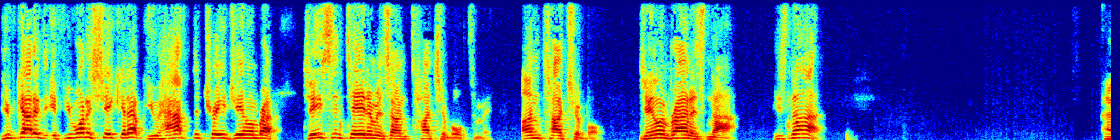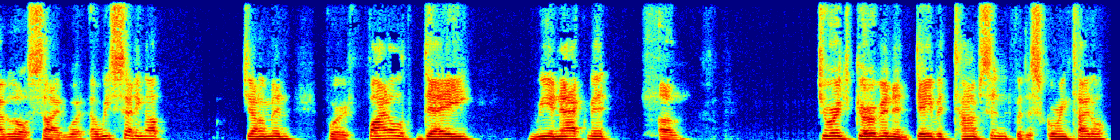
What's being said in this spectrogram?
You've got to, if you want to shake it up, you have to trade Jaylen Brown. Jayson Tatum is untouchable to me. Untouchable. Jaylen Brown is not. He's not. I have a little side. What are we setting up, gentlemen, for a final day reenactment of George Gervin and David Thompson for the scoring title?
